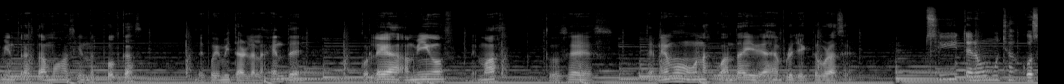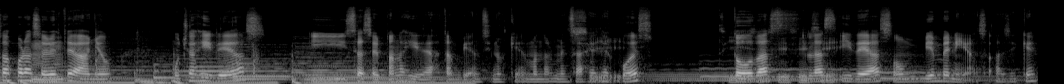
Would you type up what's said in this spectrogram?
mientras estamos haciendo el podcast. Después invitarle a la gente colegas, amigos, demás. Entonces, tenemos unas cuantas ideas en proyecto por hacer. Sí, tenemos muchas cosas para hacer Ujú. este año. Muchas ideas y se aceptan las ideas también. Si nos quieren mandar mensajes Sí. después, Sí, todas sí, las ideas son bienvenidas. Así que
